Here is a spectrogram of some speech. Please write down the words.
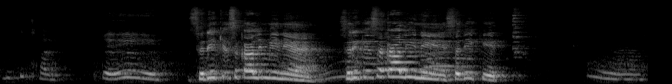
Dikit sekali. Eh. Sedikit sekali ini ya. Sedikit sekali nih, sedikit. Hmm.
